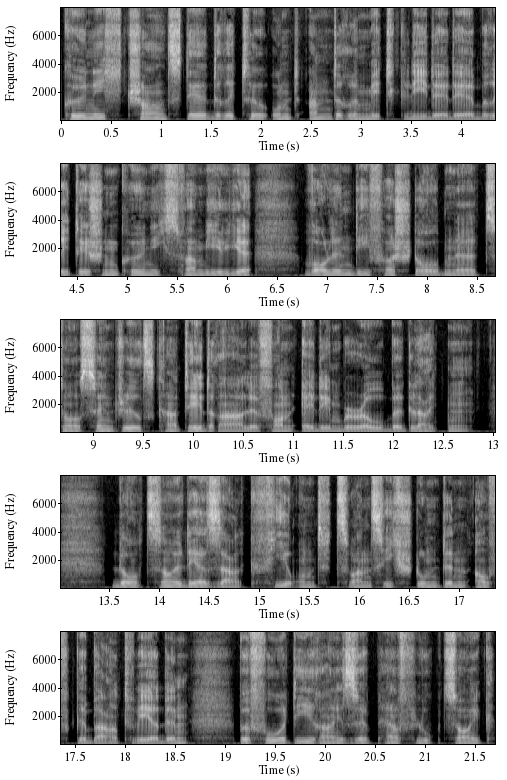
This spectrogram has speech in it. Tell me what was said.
König Charles III. und andere Mitglieder der britischen Königsfamilie wollen die Verstorbene zur St. Giles Kathedrale von Edinburgh begleiten. Dort soll der Sarg 24 Stunden aufgebahrt werden, bevor die Reise per Flugzeug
